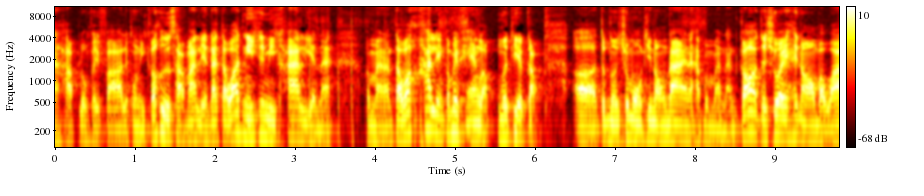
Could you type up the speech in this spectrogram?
นะครับรวมไฟฟ้าอะไรพวกนี้ก็คือสามารถเรียนได้แต่ว่านี้จะมีค่าเรียนนะประมาณนั้น แต่ว่าค่าเรียนก็ไม่แพงหรอกเมื่อเทียบกับเอ่อจำนวนชั่วโมงที่น้องได้นะครับ ประมาณนั้นก็จะช่วยให้น้องแบบว่า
